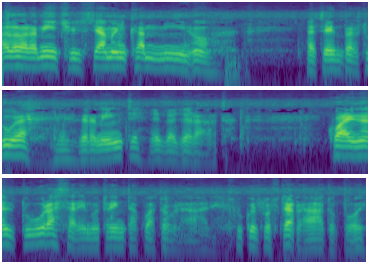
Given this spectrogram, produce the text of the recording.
Allora amici, siamo in cammino, la temperatura è veramente esagerata. Qua in altura saremo 34 gradi, su questo sterrato poi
